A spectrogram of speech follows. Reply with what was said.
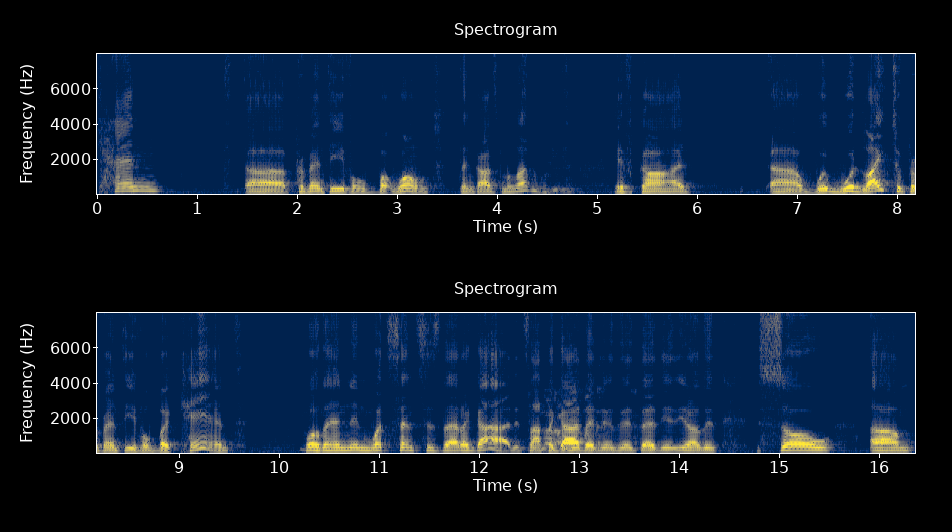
can uh, prevent evil but won't, then God's malevolent. If God uh, w- would like to prevent evil but can't, well, then in what sense is that a God? It's not, not the God that, that, that, you know. That, so um,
